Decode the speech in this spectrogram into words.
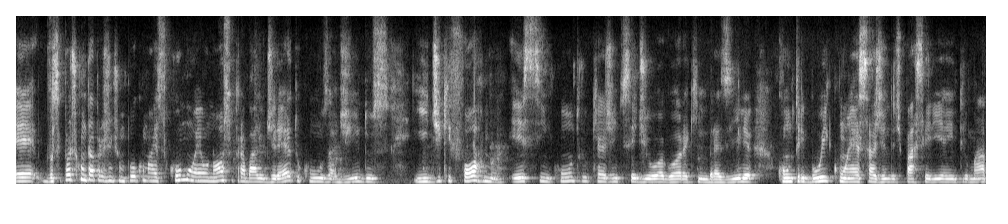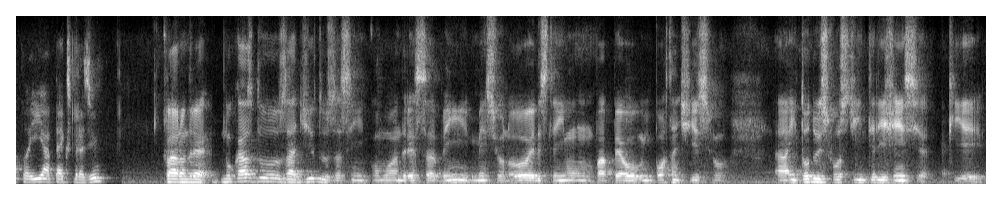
É, você pode contar para a gente um pouco mais como é o nosso trabalho direto com os adidos e de que forma esse encontro que a gente sediou agora aqui em Brasília contribui com essa agenda de parceria entre o MAPA e a Apex Brasil? Claro, André. No caso dos adidos, assim, como a Andressa bem mencionou, eles têm um papel importantíssimo uh, em todo o esforço de inteligência que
